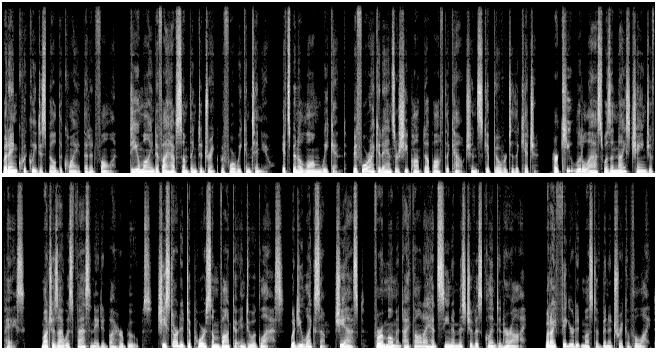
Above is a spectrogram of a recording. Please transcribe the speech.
but Anne quickly dispelled the quiet that had fallen. Do you mind if I have something to drink before we continue? It's been a long weekend. Before I could answer, she popped up off the couch and skipped over to the kitchen. Her cute little ass was a nice change of pace, much as I was fascinated by her boobs. She started to pour some vodka into a glass. Would you like some? She asked, for a moment, I thought I had seen a mischievous glint in her eye, but I figured it must have been a trick of the light.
